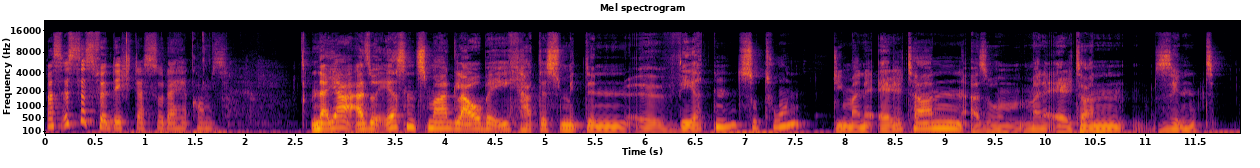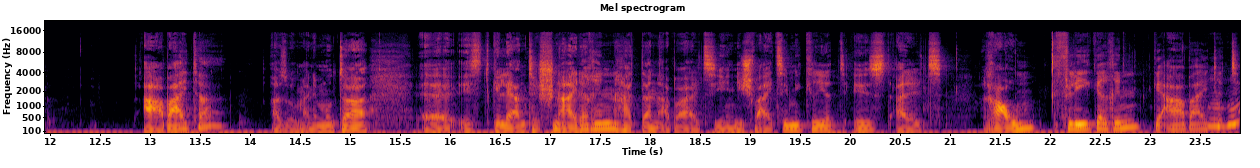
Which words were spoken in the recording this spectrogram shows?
was ist das für dich, dass du daher kommst? Naja, also erstens mal glaube ich, hat es mit den äh, Werten zu tun, die meine Eltern, also meine Eltern sind Arbeiter. Also meine Mutter äh, ist gelernte Schneiderin, hat dann aber, als sie in die Schweiz emigriert ist, als Raumpflegerin gearbeitet. Mhm.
